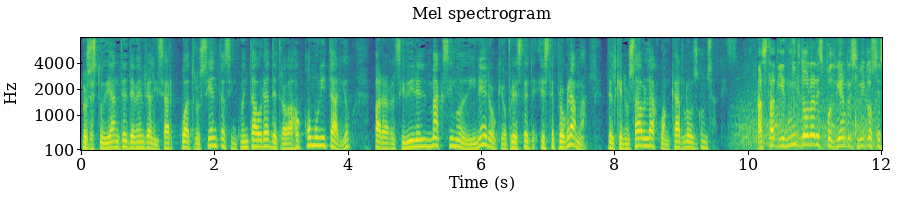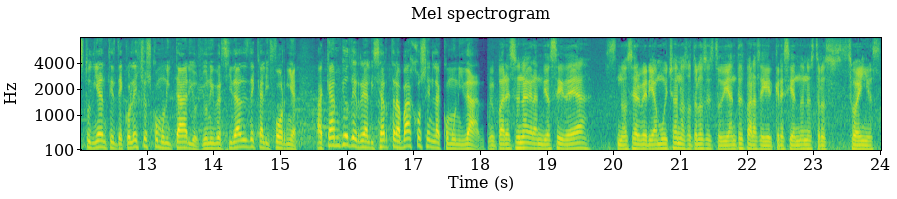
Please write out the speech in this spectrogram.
Los estudiantes deben realizar 450 horas de trabajo comunitario para recibir el máximo de dinero que ofrece este programa, del que nos habla Juan Carlos González. Hasta 10 mil dólares podrían recibir los estudiantes de colegios comunitarios y universidades de California a cambio de realizar trabajos en la comunidad. Me parece una grandiosa idea nos serviría mucho a nosotros los estudiantes para seguir creciendo en nuestros sueños.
